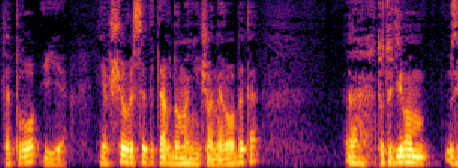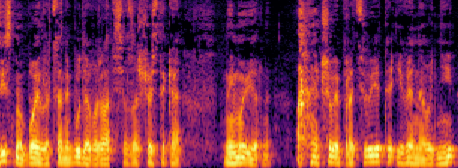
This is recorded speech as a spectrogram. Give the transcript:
тепло є. Якщо ви сидите вдома нічого не робите, е, то тоді вам, звісно, бойлер це не буде вважатися за щось таке неймовірне. А якщо ви працюєте і ви не одні,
